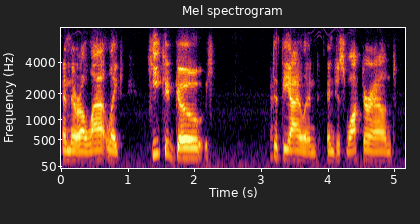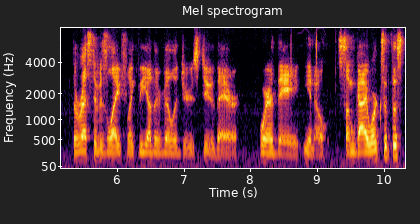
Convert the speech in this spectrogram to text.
and they're a lot like he could go at the island and just walked around the rest of his life like the other villagers do there, where they, you know, some guy works at this,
